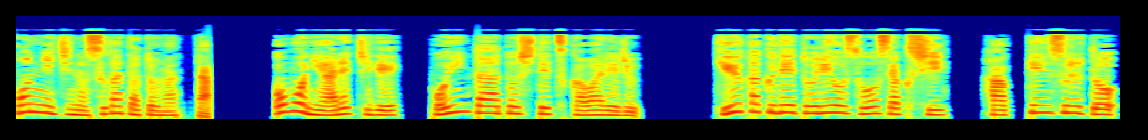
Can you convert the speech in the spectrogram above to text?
今日の姿となった。主に荒れ地でポインターとして使われる。嗅覚で鳥を捜索し、発見すると、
